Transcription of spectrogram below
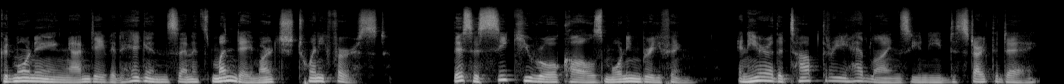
Good morning. I'm David Higgins, and it's Monday, March 21st. This is CQ Roll Call's morning briefing, and here are the top three headlines you need to start the day.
